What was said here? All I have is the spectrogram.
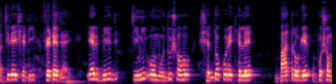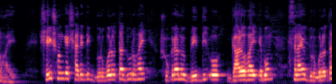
অচিরেই সেটি ফেটে যায়। এর বীজ চিনি ও মধুসহ সেদ্ধ করে খেলে বাত রোগের উপশম হয়। সেই সঙ্গে শারীরিক দুর্বলতা দূর হয়, শুক্রাণু বৃদ্ধি ও গাঢ় হয় এবং স্নায়ু দুর্বলতা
